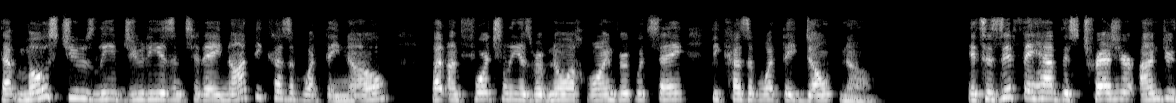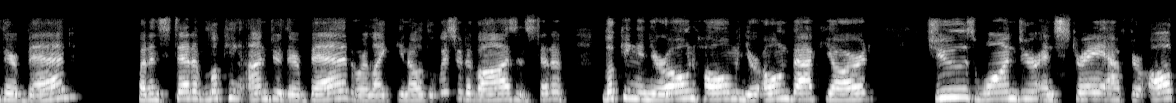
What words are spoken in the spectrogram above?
that most Jews leave Judaism today not because of what they know, but unfortunately, as Rav Noach Weinberg would say, because of what they don't know. It's as if they have this treasure under their bed, but instead of looking under their bed or like, you know, the Wizard of Oz, instead of looking in your own home, in your own backyard, Jews wander and stray after all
